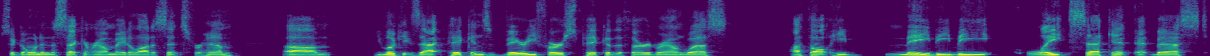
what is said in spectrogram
So going in the second round made a lot of sense for him. Um, you look at Zacch Pickens, very first pick of the third round, Wes. I thought he'd maybe be late second at best,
